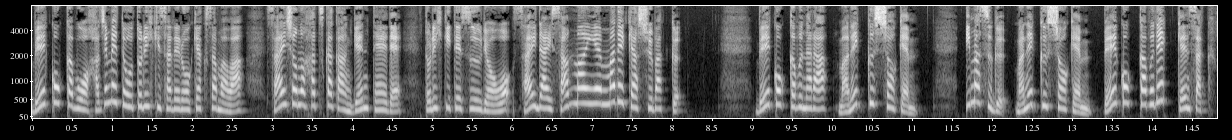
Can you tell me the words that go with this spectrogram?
米国株を初めてお取引されるお客様は、最初の20日間限定で、取引手数料を最大3万円までキャッシュバック。米国株なら、マネックス証券。今すぐ、マネックス証券、米国株で検索。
